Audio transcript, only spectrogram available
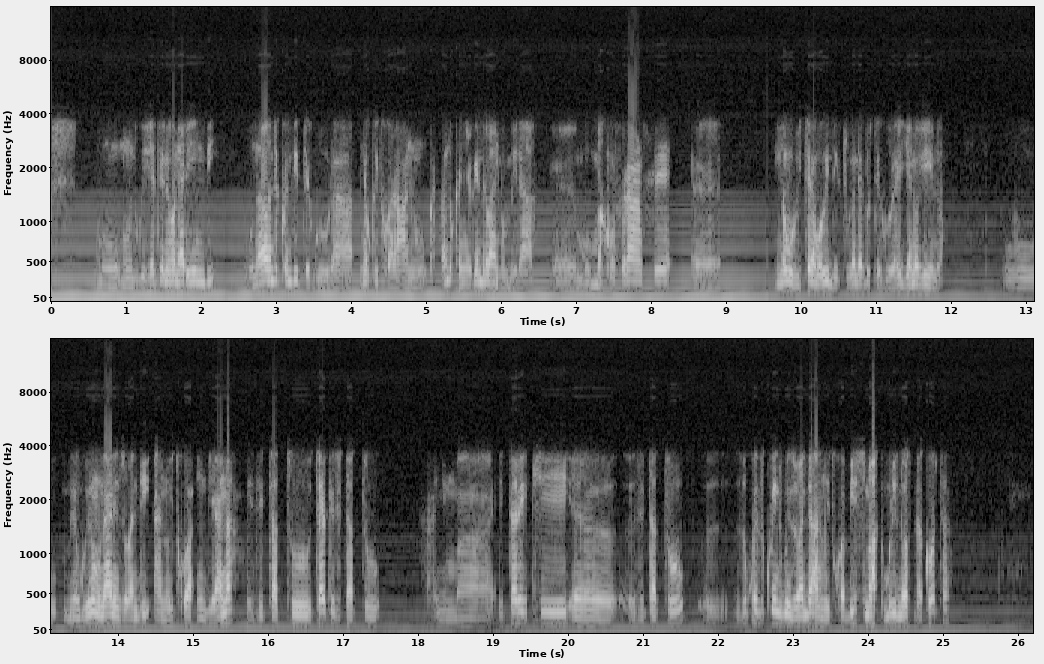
mu ndwi iheze niho narindi ubu nawe ndiko nditegura no kwitwara ahantu hatandukanye bagenda bantumira eh, mu makonferanse eh, no mu biteramo bindi tugenda dutegura hirya no hino ubu mirongo ibiri n'umunani nzoba ndi ahantu hitwa indiana zitatu zitatu hanyuma itariki eh, zitatu eh, z'ukwezi kw'indwi inzu bandi ahantu hitwa bismarck muri north dakota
